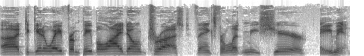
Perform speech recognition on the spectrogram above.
uh, to get away from people I don't trust. Thanks for letting me share. Amen.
